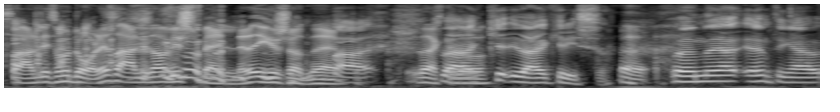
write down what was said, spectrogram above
Så er det liksom for dårlig, så er det liksom vi smeller det. Ingen skjønner helt. Det er det er, noe det er krise. Men en, ting er,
